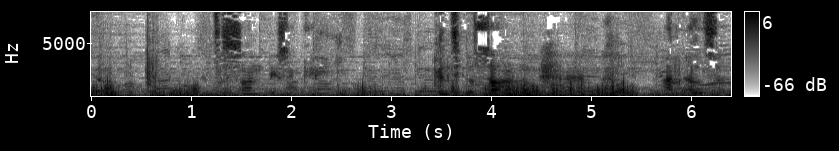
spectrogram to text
Yeah, it's the sun basically. You can see the sun and I'm Elson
